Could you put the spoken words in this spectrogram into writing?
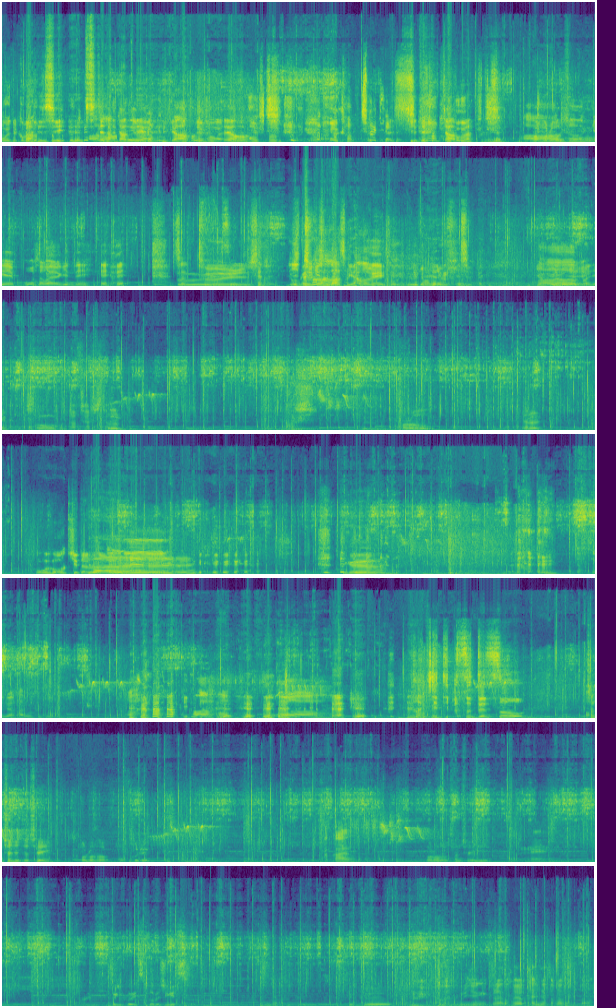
어 잠깐만 아씨, 진짜 잡지 않네. 야, 야, 깜짝이야 씨 진짜 잡지 않나? 아 까불어. 다섯 개 포셔가 여긴데. 둘셋 여기 이쪽에서 올라가, 잠깐만 왜 여기 아, 올라가는 거 아니야? 어 갑시다 바로. 기다려. 오 기다려 기다려. 지금. 자, 수면 하는 수기. 아, 아, 같이 뛰었으면 됐어 천천히, 천천히. 걸어서, 어 그래? 갈까요? 걸어서 천천히. 네뭐 이거에서 떨어지겠어 진짜 그, 그, 우리 중에 그런 허약한 녀석은 없다.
